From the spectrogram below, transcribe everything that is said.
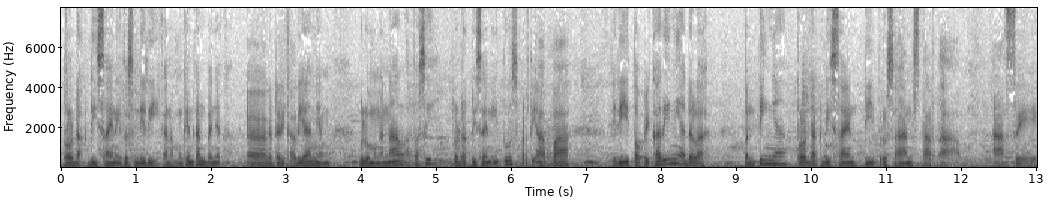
produk desain itu sendiri. Karena mungkin kan banyak uh, dari kalian yang belum mengenal apa sih produk desain itu seperti apa. Jadi topik hari ini adalah pentingnya produk desain di perusahaan startup. AC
